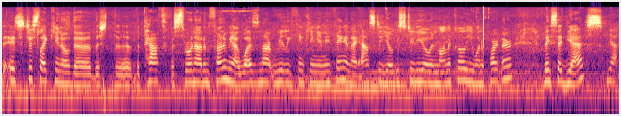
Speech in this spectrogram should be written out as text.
it's just like you know the, the, the the path was thrown out in front of me. I was not really thinking anything, and I asked a yoga studio in Monaco, "You want a partner?" They said yes. Yeah.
